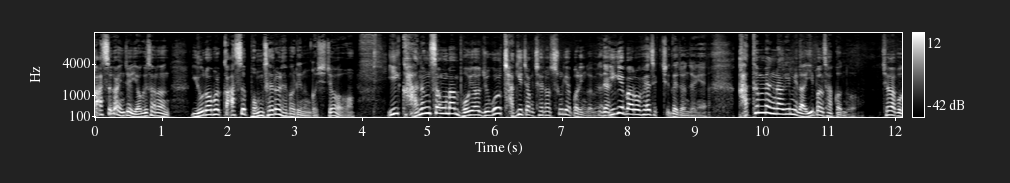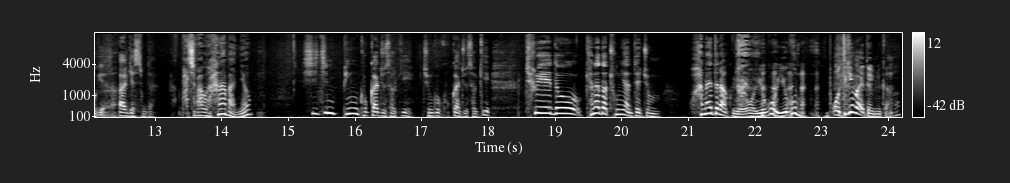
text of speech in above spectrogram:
가스가 이제 여기서는 유럽을 가스 봉쇄를 해버리는 것이죠. 이 가능성만 보여주고 자기 정체는 숨겨버린 겁니다. 네. 이게 바로 회색지대 전쟁이에요. 같은 맥락입니다. 이번 사건도 제가 보기에는. 알겠습니다. 마지막으로 하나만요. 시진핑 국가주석이 중국 국가주석이 트루에도 캐나다 총리한테 좀 화내더라고요. 요거 요거 어떻게 봐야 됩니까?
